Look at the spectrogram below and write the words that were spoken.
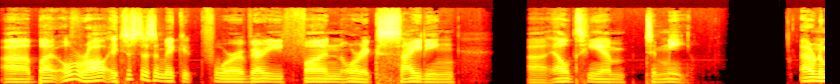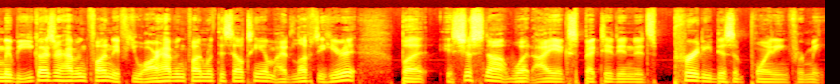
Uh, but overall, it just doesn't make it for a very fun or exciting uh, LTM to me. I don't know, maybe you guys are having fun. If you are having fun with this LTM, I'd love to hear it, but it's just not what I expected, and it's pretty disappointing for me.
